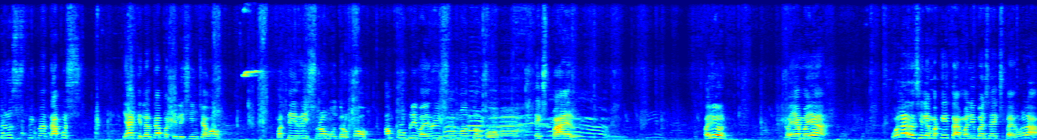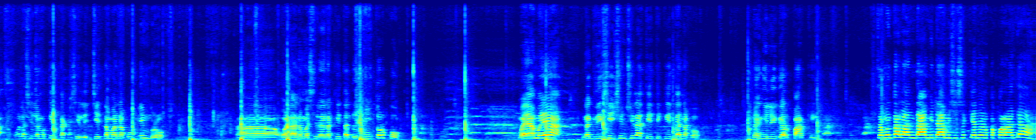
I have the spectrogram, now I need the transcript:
Sinususpect pa. Tapos, yan, kilal ka, pati lisensya ko. Pati registro motor ko. Ang problema, yung registro motor ko, expire. Ayun, maya-maya, wala na silang makita, maliban sa expire, wala. Wala silang makita kasi legit naman akong membro. Ah, wala naman sila nakita doon sa motor ko. Maya-maya, nag-decision sila, titikitan ako ng illegal parking. Samantala, ang dami-dami sasakyan na nakaparada.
